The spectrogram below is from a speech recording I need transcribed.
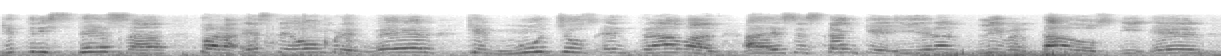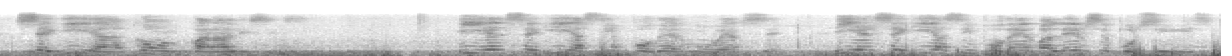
Qué tristeza para este hombre ver que muchos entraban a ese estanque y eran libertados y él seguía con parálisis. Y él seguía sin poder moverse. Y él seguía sin poder valerse por sí mismo.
